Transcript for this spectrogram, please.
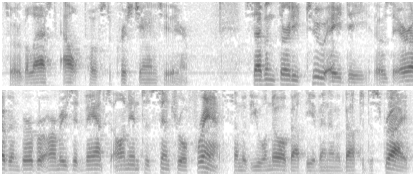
Sort of a last outpost of Christianity there. 732 AD, those Arab and Berber armies advance on into central France. Some of you will know about the event I'm about to describe.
